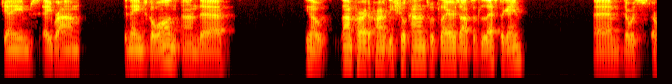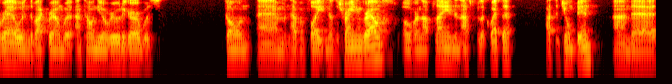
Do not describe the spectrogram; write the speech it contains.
James, Abraham, the names go on. And, uh, you know, Lampard apparently shook hands with players after the Leicester game. Um, there was a row in the background where Antonio Rudiger was going um, and having fighting at the training ground over not playing, and Azpilicueta had to jump in. And uh,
